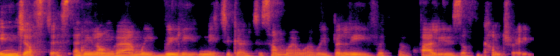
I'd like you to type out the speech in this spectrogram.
injustice any longer. And we really need to go to somewhere where we believe with the values of the country.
